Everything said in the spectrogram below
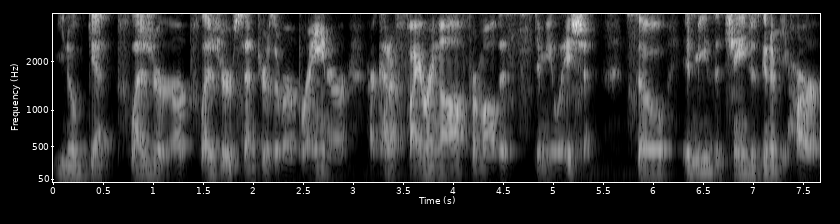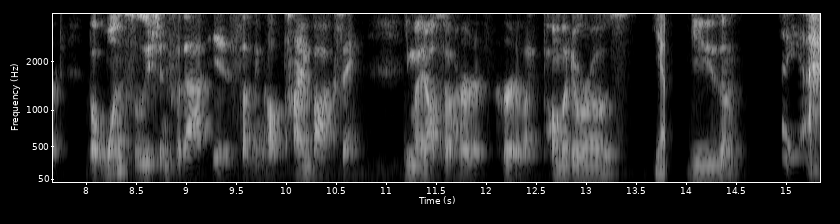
you know get pleasure our pleasure centers of our brain are, are kind of firing off from all this stimulation. So it means that change is going to be hard. But one solution for that is something called time boxing. You might also heard of heard of like pomodoros. Yep. Do you use them? I, I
